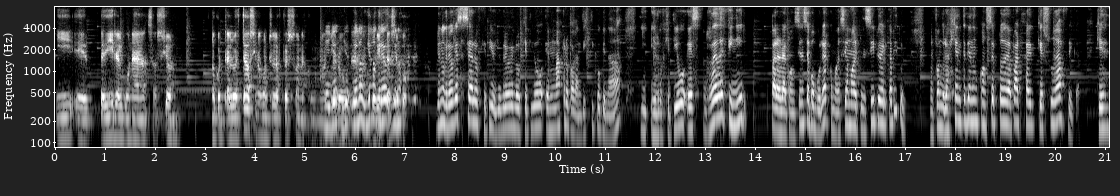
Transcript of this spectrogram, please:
y eh, pedir alguna sanción, no contra los estados, sino contra las personas. Como no, yo, no, yo, no creo, yo no creo que ese sea el objetivo. Yo creo que el objetivo es más propagandístico que nada y, y el objetivo es redefinir para la conciencia popular, como decíamos al principio del capítulo. En el fondo, la gente tiene un concepto de apartheid que es Sudáfrica, que es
